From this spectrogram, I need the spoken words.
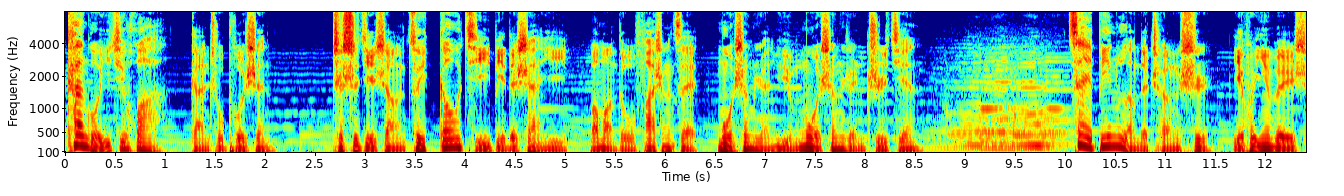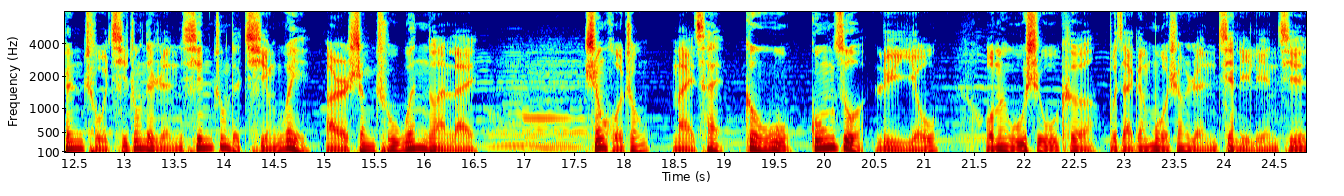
看过一句话，感触颇深：这世界上最高级别的善意，往往都发生在陌生人与陌生人之间。再冰冷的城市，也会因为身处其中的人心中的情味而生出温暖来。生活中，买菜、购物、工作、旅游，我们无时无刻不在跟陌生人建立连接。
